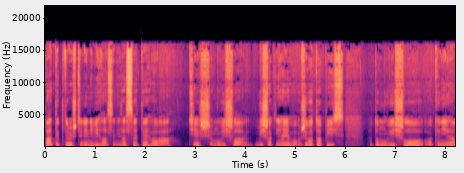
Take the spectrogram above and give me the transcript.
Páter, ktorý ešte není vyhlásený za svetého a tiež mu vyšla, vyšla kniha jeho životopis, potom mu vyšlo kniha,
